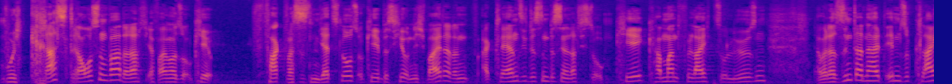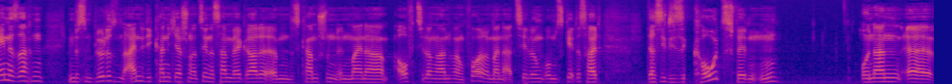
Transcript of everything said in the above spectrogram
wo ich krass draußen war. Da dachte ich auf einmal so, okay, fuck, was ist denn jetzt los? Okay, bis hier und nicht weiter. Dann erklären sie das ein bisschen. Dann dachte ich so, okay, kann man vielleicht so lösen. Aber da sind dann halt eben so kleine Sachen, die ein bisschen blöd sind. Eine, die kann ich ja schon erzählen, das haben wir ja gerade, ähm, das kam schon in meiner Aufzählung am Anfang vor, in meiner Erzählung, worum es geht, ist halt, dass sie diese Codes finden, und dann äh,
